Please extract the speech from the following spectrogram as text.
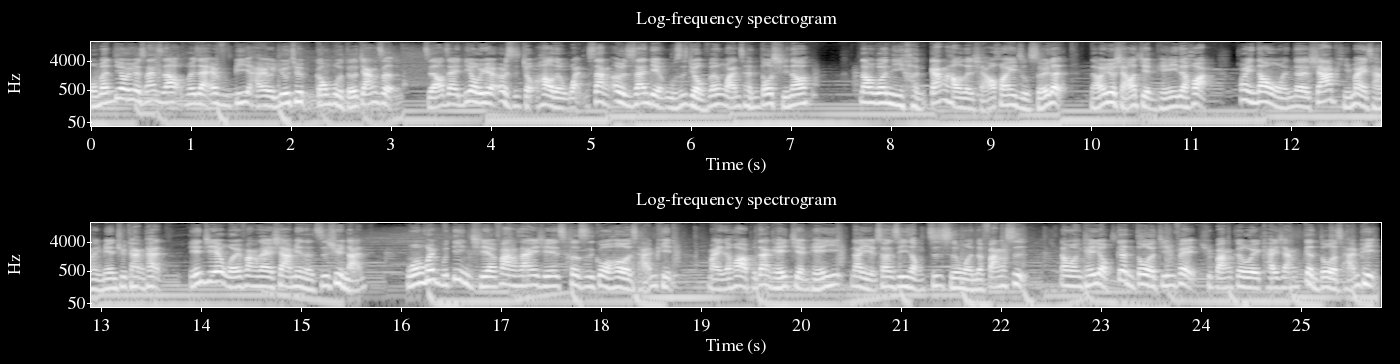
我们六月三十号会在 FB 还有 YouTube 公布得奖者，只要在六月二十九号的晚上二十三点五十九分完成都行哦。那如果你很刚好的想要换一组水冷，然后又想要捡便宜的话，欢迎到我们的虾皮卖场里面去看看，链接我会放在下面的资讯栏。我们会不定期的放上一些测试过后的产品，买的话不但可以捡便宜，那也算是一种支持我们的方式。那我们可以有更多的经费去帮各位开箱更多的产品。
